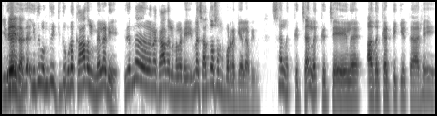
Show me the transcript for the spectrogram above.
இதே இது- வந்து இது கூட காதல் மெலடி. இது என்ன காதல் மெலடி? இன்னும் சந்தோஷமா போடுற கேளு அப்படின்னு. சலக்கு சலக்கு சேல அத கட்டிக்கிட்டாலே.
